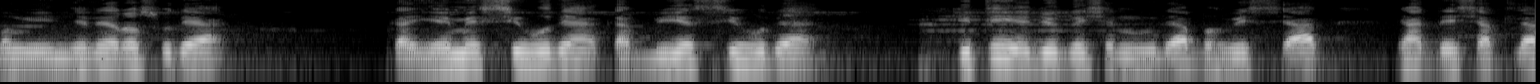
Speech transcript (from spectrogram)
मग इंजिनियर असू द्या का एम एस सी होऊ द्या का बी एस सी होऊ द्या किती एज्युकेशन होऊ द्या भविष्यात ह्या देशातल्या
